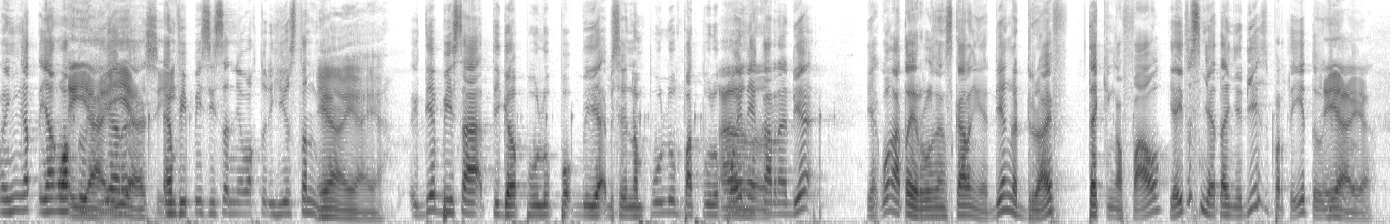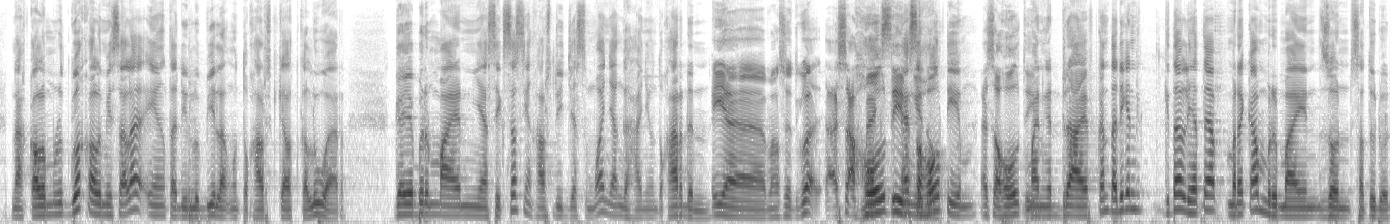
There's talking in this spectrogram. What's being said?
Ingat yang waktu Iya, dia iya sih. MVP seasonnya waktu di Houston kan? Iya iya iya. dia bisa 30 po, ya bisa 60 40 poin ya Ah. karena dia ya gua nggak tahu ya rules yang sekarang ya. Dia ngedrive taking a foul, ya itu senjatanya dia seperti itu gitu Iya, loh. iya. Nah, kalau menurut gua kalau misalnya yang tadi lu bilang untuk harus kick out keluar, gaya bermainnya Sixers yang harus dijudge semuanya nggak hanya untuk Harden. Iya, maksud gua as a whole Next, team as a gitu. whole team. As a whole team. Main ngedrive kan tadi kan kita lihatnya mereka bermain zone 1-2-2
